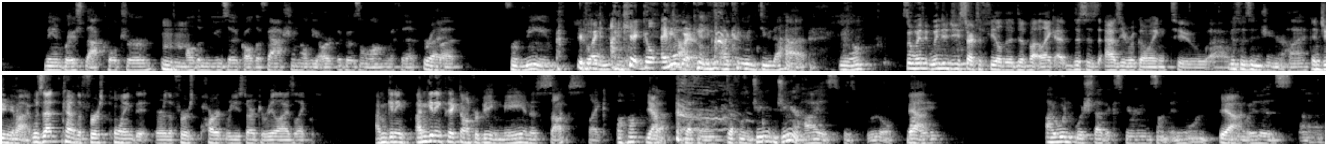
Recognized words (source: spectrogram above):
they embraced that culture Mhm. all the music, all the fashion, all the art that goes along with it. Right. But for me, you're like and- i can't go yeah, I anywhere even- I couldn't even do that. You know, so when when did you start to feel the divide like uh, this is as you were going to um, this was in junior high. in junior high was that kind of the first point that or the first part where you started to realize like i'm getting i'm getting picked on for being me and this sucks like Uh huh. Yeah. definitely, definitely. Junior, junior high is is brutal. Yeah. I, I wouldn't wish that experience on anyone. Yeah. You know, it is. Uh,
